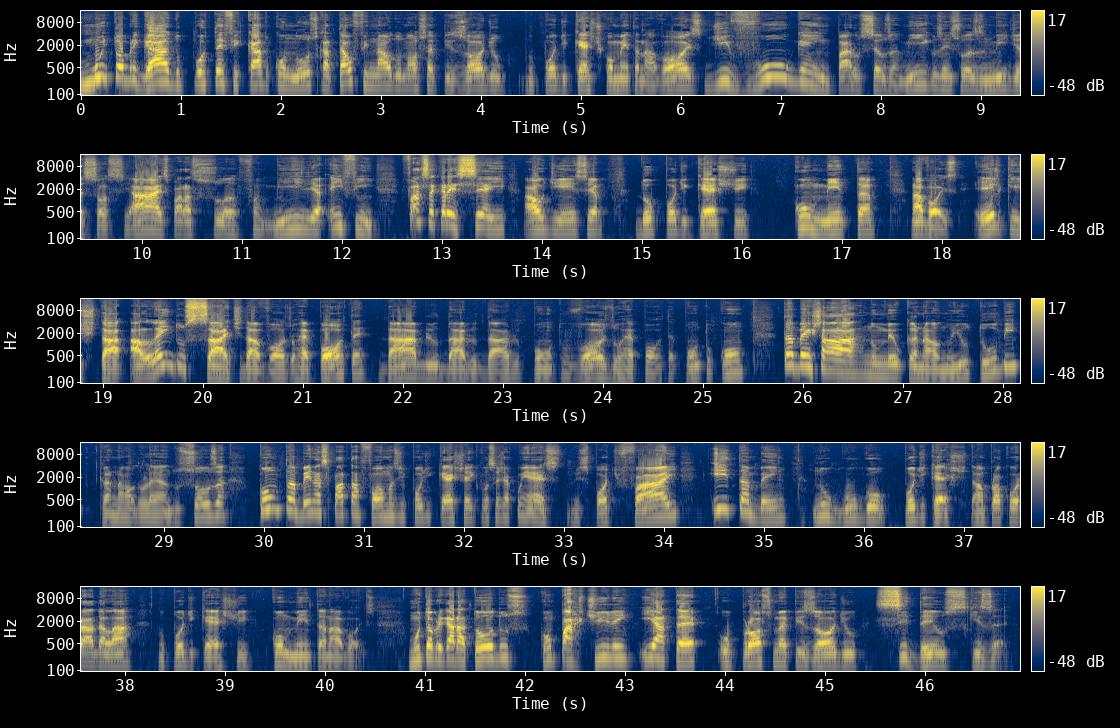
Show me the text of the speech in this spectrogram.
Muito obrigado por ter ficado conosco até o final do nosso episódio do podcast Comenta na Voz. Divulguem para os seus amigos em suas mídias sociais, para a sua família, enfim, faça crescer aí a audiência do podcast Comenta na Voz. Ele que está além do site da Voz do Repórter, www.vozdoreporter.com, também está no meu canal no YouTube, canal do Leandro Souza, como também nas plataformas de podcast aí que você já conhece, no Spotify e também no Google Podcast. Dá uma procurada lá no podcast Comenta na Voz. Muito obrigado a todos, compartilhem e até o próximo episódio, se Deus quiser.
